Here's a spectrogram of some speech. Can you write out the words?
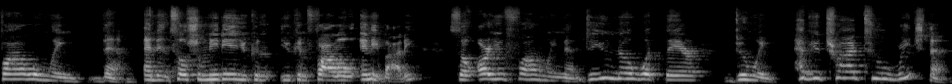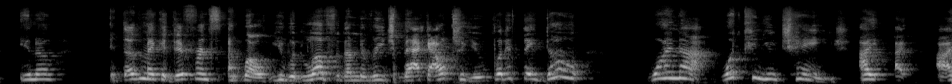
following them? And in social media, you can you can follow anybody. So are you following them? Do you know what they're doing? Have you tried to reach them? You know, it doesn't make a difference. Uh, well, you would love for them to reach back out to you, but if they don't, why not? What can you change? I I, I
